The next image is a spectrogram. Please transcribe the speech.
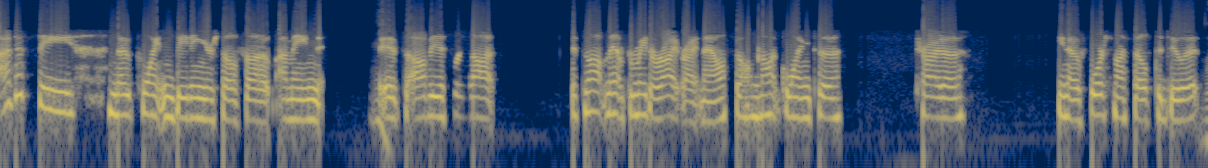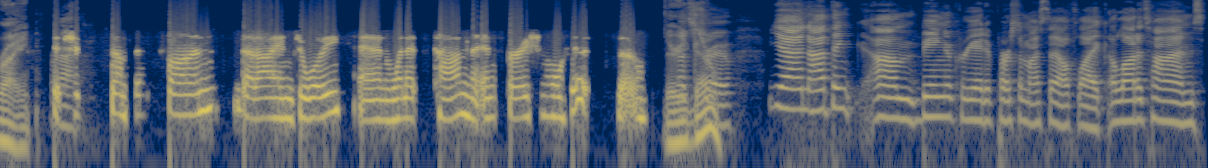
I just see no point in beating yourself up. I mean, Mm. it's obviously not it's not meant for me to write right now, so I'm not going to try to you know, force myself to do it. Right. It Right. should be something fun that I enjoy, and when it's time, the inspiration will hit. So, There That's you go. true. Yeah, and I think um, being a creative person myself, like a lot of times,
